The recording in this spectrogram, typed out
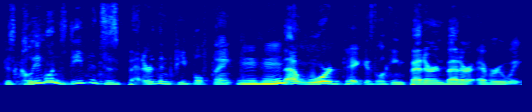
Because Cleveland's defense is better than people think. Mhm. That Ward pick is looking better and better every week.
